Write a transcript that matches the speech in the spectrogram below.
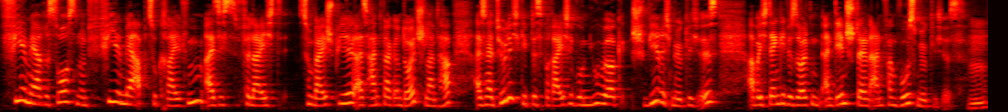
viel mehr Ressourcen und viel mehr abzugreifen, als ich es vielleicht zum Beispiel als Handwerker in Deutschland habe. Also natürlich gibt es Bereiche, wo New Work schwierig möglich ist, aber ich denke, wir sollten an den Stellen anfangen, wo es möglich ist. Mhm.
